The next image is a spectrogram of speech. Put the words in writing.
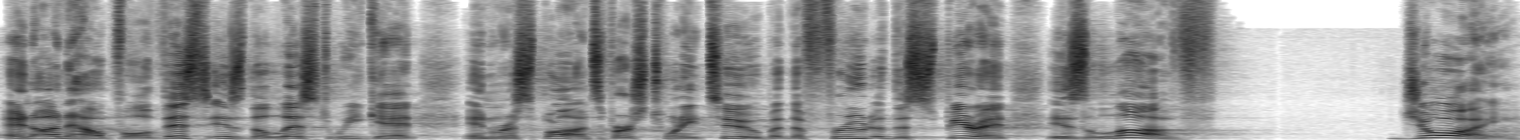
and unhelpful, this is the list we get in response. Verse 22 But the fruit of the Spirit is love, joy,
